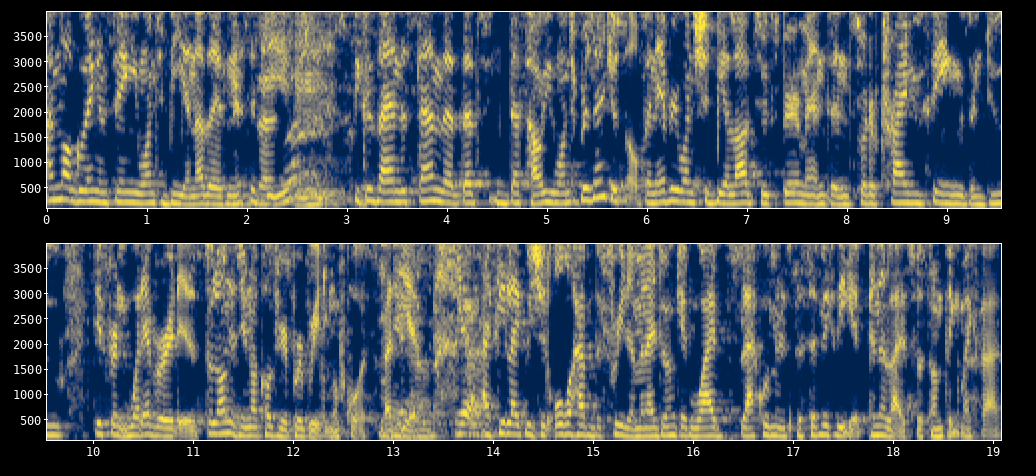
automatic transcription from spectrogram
I'm not going and saying you want to be another ethnicity Exactly. because I understand that that's that's how you want to present yourself, and everyone should be allowed to experiment and sort of try new things and do different whatever it is, so long as you're not culture appropriating, of course. But Yeah. yes, Yeah. I feel like we should all have the freedom, and I don't get why black women specifically get penalized for something like that.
